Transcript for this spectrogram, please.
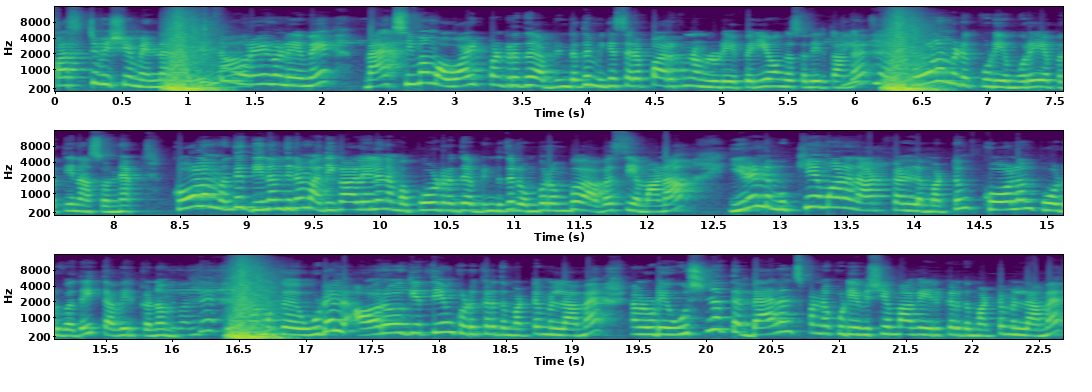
ஃபர்ஸ்ட் விஷயம் என்ன எல்லா முறைகளையுமே மேக்ஸிமம் அவாய்ட் பண்ணுறது அப்படின்றது மிக சிறப்பாக இருக்கும் நம்மளுடைய பெரியவங்க சொல்லியிருக்காங்க. கோலம் எடுக்கக்கூடிய முறையை பற்றி நான் சொன்னேன். கோலம் வந்து தினம் தினம் அதிகாலையில் நம்ம போடுறது அப்படின்றது ரொம்ப ரொம்ப அவசியம். ஆனால் இரண்டு முக்கியமான நாட்களில் மட்டும் கோலம் போடுவதை தவிர்க்கணும். வந்து நமக்கு உடல் ஆரோக்கியத்தையும் கொடுக்கறது மட்டும் இல்லாமல் நம்மளுடைய உஷ்ணத்தை பேலன்ஸ் பண்ணக்கூடிய விஷயமாக இருக்கிறது மட்டும் இல்லாமல்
